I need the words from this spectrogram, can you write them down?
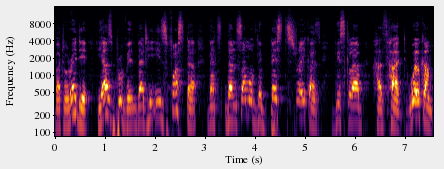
but already he has proven that he is faster that, than some of the best strikers this club has had. Welcome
